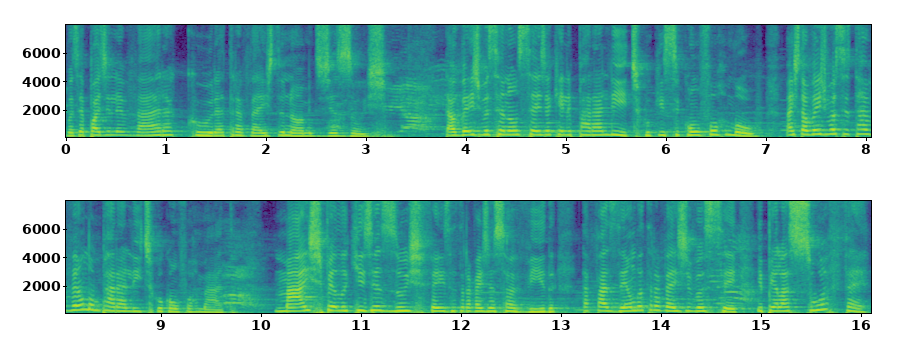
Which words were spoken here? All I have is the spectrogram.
Você pode levar a cura através do nome de Jesus. Talvez você não seja aquele paralítico que se conformou, mas talvez você está vendo um paralítico conformado. Mas pelo que Jesus fez através da sua vida, está fazendo através de você e pela sua fé,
